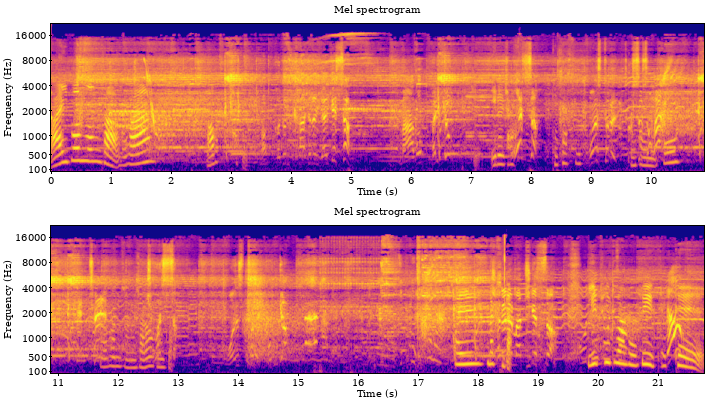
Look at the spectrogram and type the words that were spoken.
와이번 전사 소환 마법 카드 발동. 이를 다시 좋았어. 대사스 몬스터를 특수 대사를 소환. 고 배틀. 와이번 전사로 공격 좋았어. 몬스터를 공격. 할 맞습니다 차례를 맞추겠어. 이 필드 방법이 그렇게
